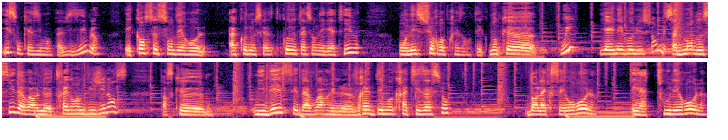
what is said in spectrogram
ils sont quasiment pas visibles. Et quand ce sont des rôles à connotation négative, on est surreprésenté. Donc euh, oui, il y a une évolution, mais ça demande aussi d'avoir une très grande vigilance. Parce que l'idée, c'est d'avoir une vraie démocratisation dans l'accès aux rôles et à tous les rôles.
